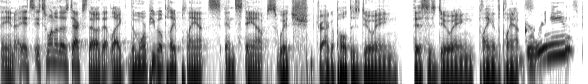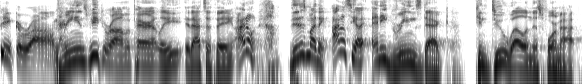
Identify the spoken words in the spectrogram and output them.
you know it's it's one of those decks though that like the more people play plants and stamps, which Dragapult is doing, this is doing playing with the plants. Greens Pikarom. Greens Pikarom. Apparently, that's a thing. I don't. This is my thing. I don't see how any greens deck can do well in this format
